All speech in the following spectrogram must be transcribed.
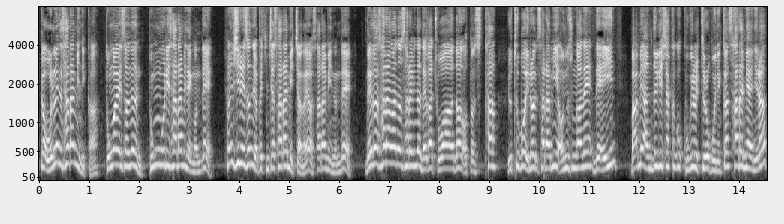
그러니까 원래는 사람이니까 동화에서는 동물이 사람이 된 건데 현실에서는 옆에 진짜 사람이 있잖아요. 사람이 있는데 내가 사랑하는 사람이나 내가 좋아하던 어떤 스타, 유튜버 이런 사람이 어느 순간에 내 애인 마음에 안 들기 시작하고 고개를 들어보니까 사람이 아니라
